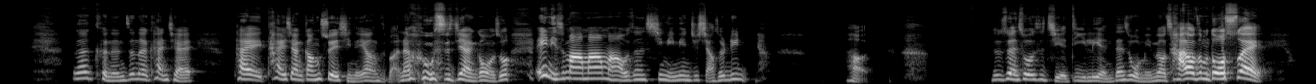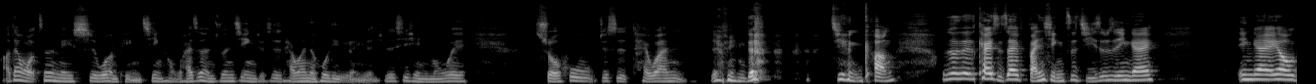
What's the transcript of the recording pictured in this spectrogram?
那可能真的看起来。太太像刚睡醒的样子吧？那护士竟然跟我说：“哎，你是妈妈吗？”我真的心里面就想说：“你好，就虽然说是姐弟恋，但是我们也没有差到这么多岁。好，但我真的没事，我很平静哈，我还是很尊敬，就是台湾的护理人员，就是谢谢你们为守护就是台湾人民的 健康。我真的开始在反省自己，是不是应该应该要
